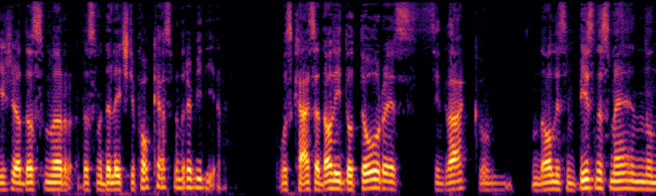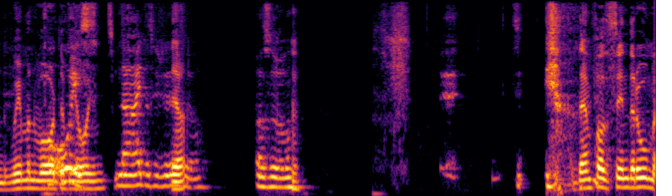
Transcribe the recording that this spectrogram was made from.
ist ja, dass wir, dass wir den letzten Podcast revidieren. Wo es hat, alle Dottores sind weg und und alle sind Businessmen und Women geworden bei uns? Nein, das ist nicht Ja. so. Also. ja. In dem Fall sind wir rum,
